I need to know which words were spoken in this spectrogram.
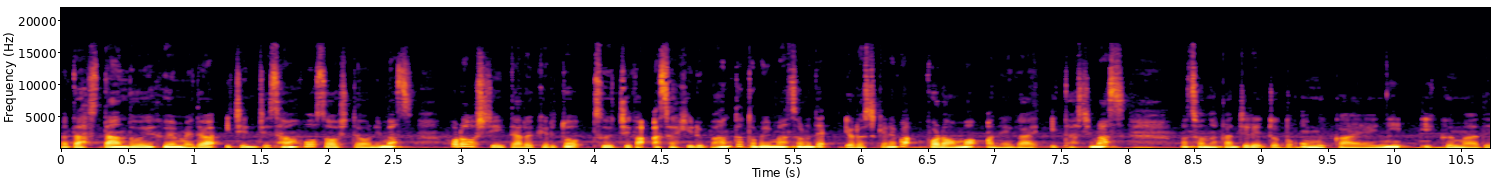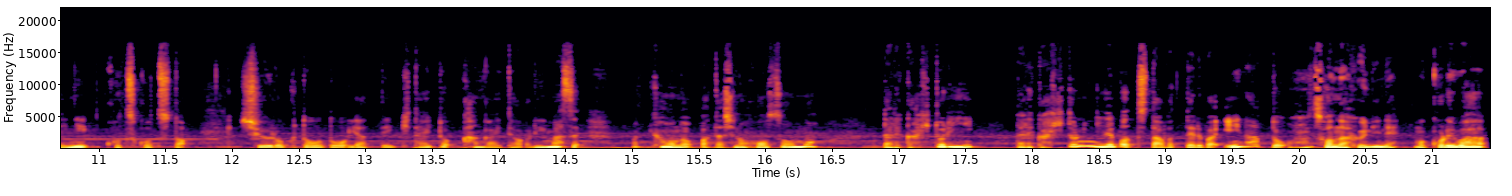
また、スタンド FM では1日3放送しております。フォローしていただけると通知が朝昼晩と飛びますので、よろしければフォローもお願いいたします。まあ、そんな感じでちょっとお迎えに行くまでにコツコツと収録等々やっていきたいと考えております。まあ、今日の私の放送も誰か一人に誰か一人にでも伝わってればいいなと、そんな風にね、まあ、これは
